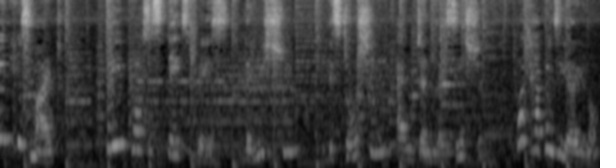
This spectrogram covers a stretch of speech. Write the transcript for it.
In his mind, three process takes place: deletion, distortion, and generalization. What happens here, you know?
